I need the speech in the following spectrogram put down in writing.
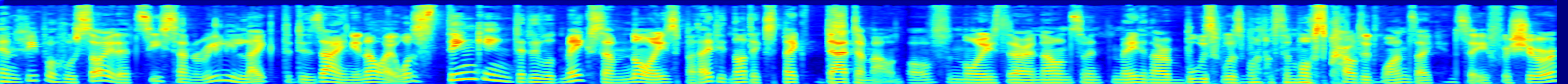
And people who saw it at CSUN really liked the design. You know, I was thinking that it would make some noise, but I did not expect that amount of noise that our announcement made. And our booth was one of the most crowded ones, I can say for sure.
